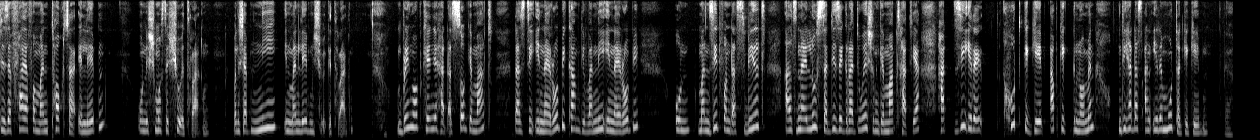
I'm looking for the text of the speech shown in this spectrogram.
diese Feier von meiner Tochter erleben und ich musste Schuhe tragen, weil ich habe nie in meinem Leben Schuhe getragen. Und Bring Up Kenya hat das so gemacht, dass die in Nairobi kam, die war nie in Nairobi. Und man sieht von das Bild, als Nailusa diese Graduation gemacht hat, ja, hat sie ihre Hut gegeben, abgenommen und die hat das an ihre Mutter gegeben Ja.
